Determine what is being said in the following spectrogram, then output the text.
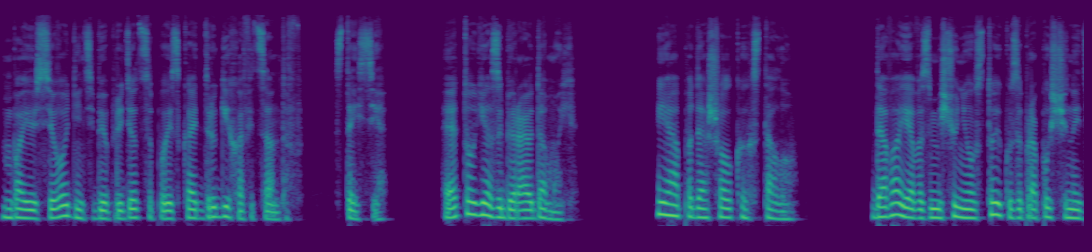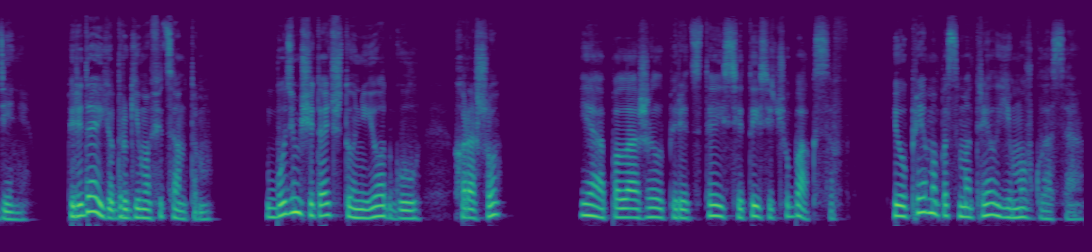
«Боюсь, сегодня тебе придется поискать других официантов, Стейси. Эту я забираю домой». Я подошел к их столу. «Давай я возмещу неустойку за пропущенный день. Передай ее другим официантам. Будем считать, что у нее отгул. Хорошо?» Я положил перед Стейси тысячу баксов, и упрямо посмотрел ему в глаза.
